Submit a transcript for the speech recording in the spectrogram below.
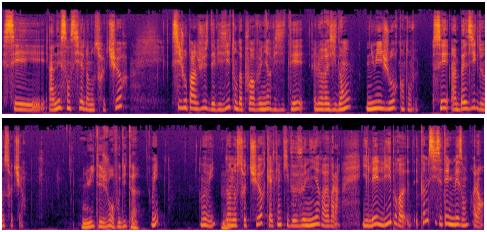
c'est un essentiel dans nos structures, si je vous parle juste des visites, on doit pouvoir venir visiter le résident nuit, jour, quand on veut. C'est un basique de nos structures. Nuit et jour, vous dites? Oui, oui. Mhm. Dans nos structures, quelqu'un qui veut venir, euh, voilà, il est libre, comme si c'était une maison. Alors,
